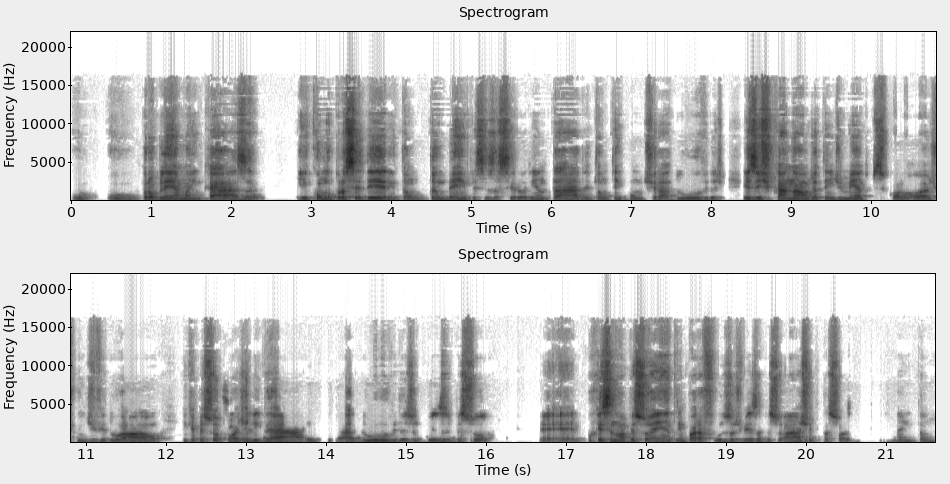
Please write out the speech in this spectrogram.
o, o problema em casa e como proceder, então também precisa ser orientado, então tem como tirar dúvidas. Existe canal de atendimento psicológico individual, em que a pessoa pode ligar e tirar dúvidas. Às vezes a pessoa é, é, porque senão a pessoa entra em parafuso, às vezes a pessoa acha que está sozinha. Né? Então,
